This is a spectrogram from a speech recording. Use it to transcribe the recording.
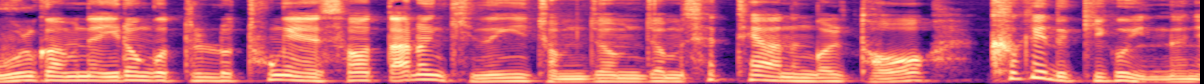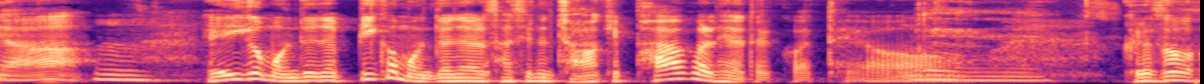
우울감이나 이런 것들로 통해서 다른 기능이 점점점 쇠퇴하는 걸 더 크게 느끼고 있느냐. 음. A가 먼저냐 B가 먼저냐를 사실은 정확히 파악을 해야 될 것 같아요. 네. 그래서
